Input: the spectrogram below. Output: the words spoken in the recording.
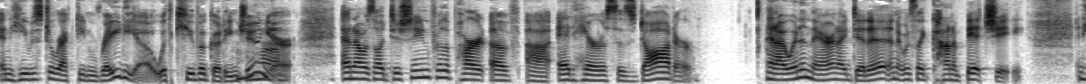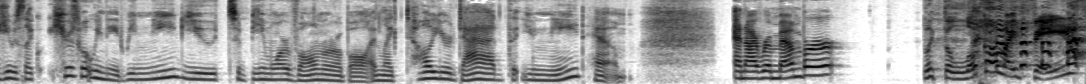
and he was directing radio with Cuba Gooding junior And I was auditioning for the part of uh, Ed Harris's daughter. And I went in there and I did it, and it was like kind of bitchy. And he was like, Here's what we need we need you to be more vulnerable and like tell your dad that you need him. And I remember like the look on my face.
